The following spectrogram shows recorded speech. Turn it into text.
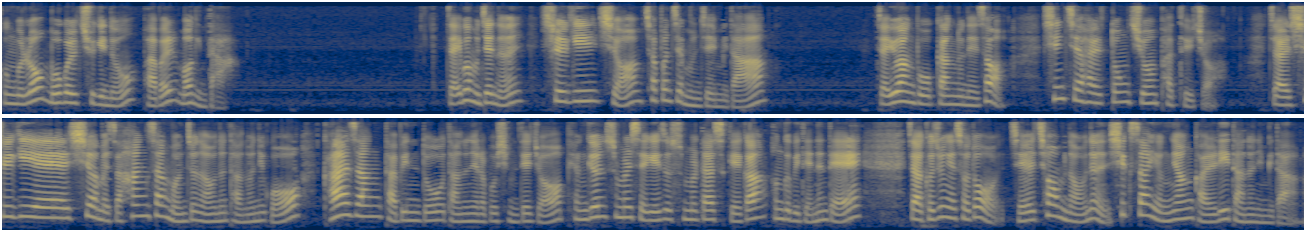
국물로 목을 축인 후 밥을 먹인다. 자, 이번 문제는 실기 시험 첫 번째 문제입니다. 자, 요양보호 강론에서 신체활동 지원 파트이죠. 자, 실기의 시험에서 항상 먼저 나오는 단원이고 가장 다빈도 단원이라 보시면 되죠. 평균 23개에서 25개가 언급이 되는데 자, 그 중에서도 제일 처음 나오는 식사 영양 관리 단원입니다.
